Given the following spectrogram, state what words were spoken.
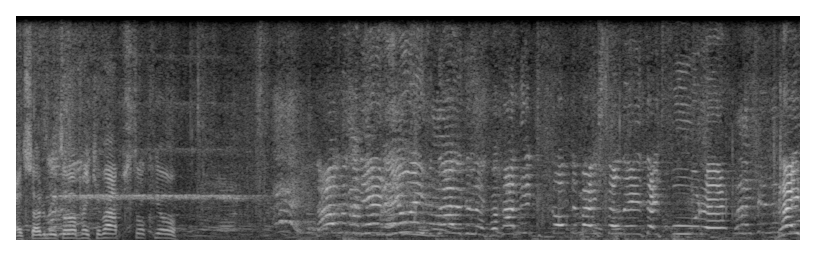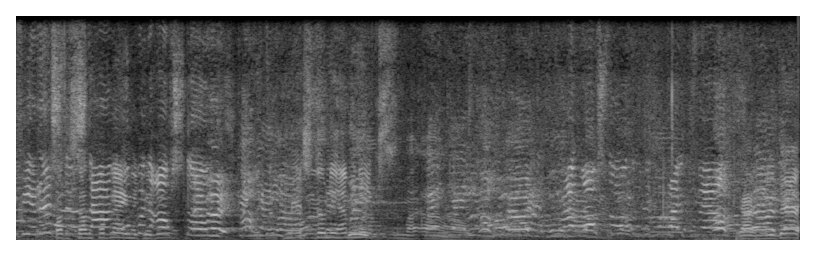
Uitzouden moet erop met je wapenstok, joh. Blijf hier Wat rustig is dan het staan probleem op met een jullie? afstand. Mensen doen niet helemaal niks. Hou afstand, ik gebruik geweld. Ja, niet hè.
